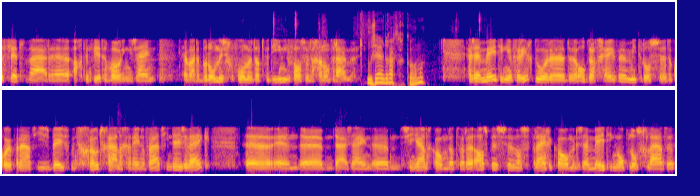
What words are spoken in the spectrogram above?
de flat waar eh, 48 woningen zijn en waar de bron is gevonden, dat we die in ieder geval zullen gaan ontruimen. Hoe zijn we erachter gekomen? Er zijn metingen verricht door eh, de opdrachtgever. Mitros, eh, de corporatie, is bezig met grootschalige renovatie in deze wijk. Eh, en daar zijn eh, signalen gekomen dat er asbest was vrijgekomen. Er zijn metingen op losgelaten.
